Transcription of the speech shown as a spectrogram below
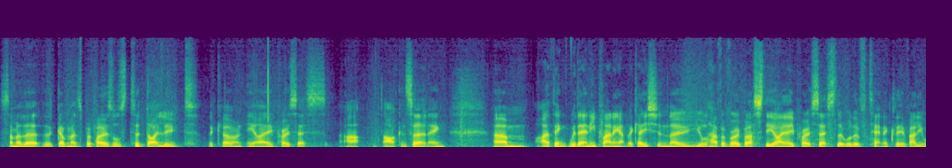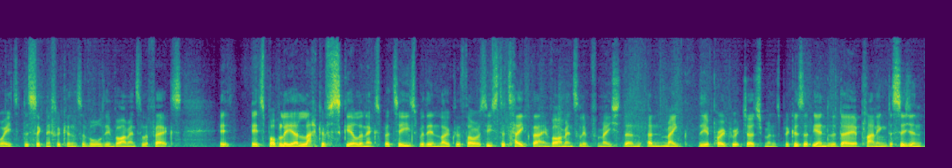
some of the, the, government's proposals to dilute the current EIA process are, are concerning. Um, I think with any planning application, though, you'll have a robust EIA process that will have technically evaluated the significance of all the environmental effects. It, it's probably a lack of skill and expertise within local authorities to take that environmental information and, and make the appropriate judgments because at the end of the day, a planning decision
